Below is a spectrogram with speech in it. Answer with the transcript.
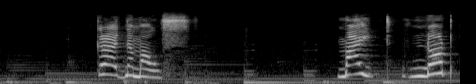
cried the mouse. Might not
